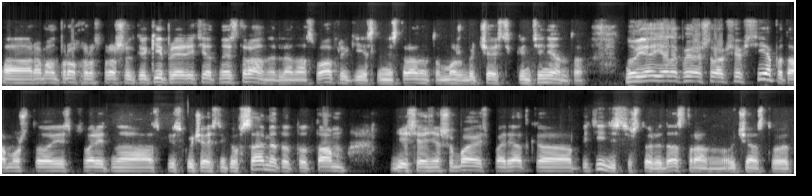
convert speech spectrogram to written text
А, Роман Прохоров спрашивает, какие приоритетные страны для нас в Африке? Если не страны, то, может быть, части континента. Ну, я, я так понимаю, что вообще все, потому что, если посмотреть на список участников саммита, то там если я не ошибаюсь, порядка 50, что ли, да, стран участвуют.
